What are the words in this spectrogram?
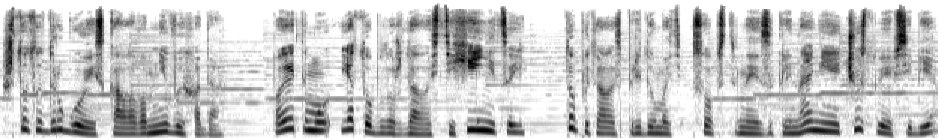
Что-то другое искало во мне выхода, поэтому я то блуждала стихийницей, то пыталась придумать собственные заклинания, чувствуя в себе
